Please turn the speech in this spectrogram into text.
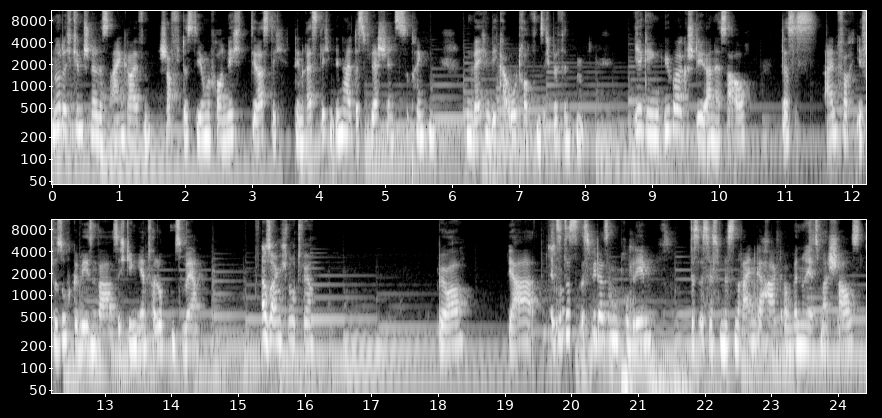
Nur durch Kims schnelles Eingreifen schafft es die junge Frau nicht, restlich, den restlichen Inhalt des Fläschchens zu trinken, in welchem die K.O.-Tropfen sich befinden. Ihr gegenüber gesteht Anessa auch, dass es einfach ihr Versuch gewesen war, sich gegen ihren Verlobten zu wehren. Also eigentlich Notwehr. Ja. Ja, also das ist wieder so ein Problem. Das ist jetzt ein bisschen reingehakt, aber wenn du jetzt mal schaust,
